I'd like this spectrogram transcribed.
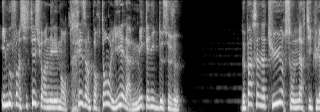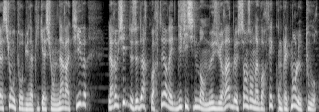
il me faut insister sur un élément très important lié à la mécanique de ce jeu. De par sa nature, son articulation autour d'une application narrative, la réussite de The Dark Quarter est difficilement mesurable sans en avoir fait complètement le tour.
